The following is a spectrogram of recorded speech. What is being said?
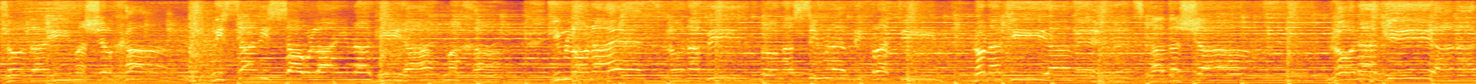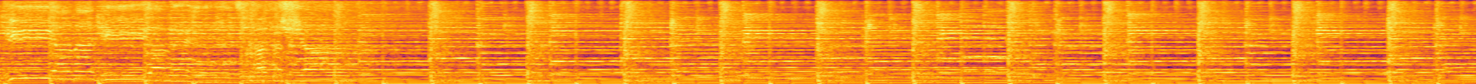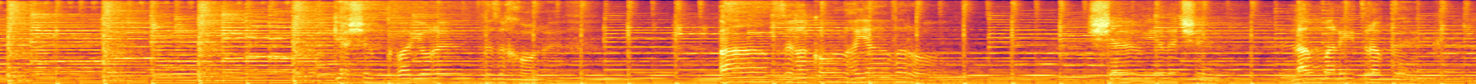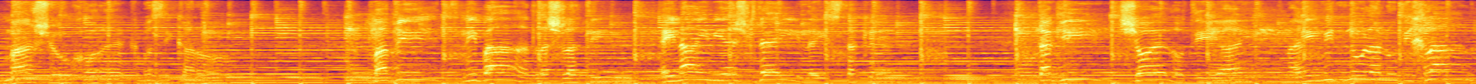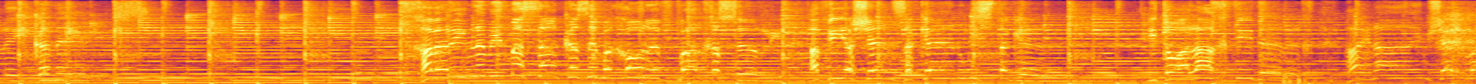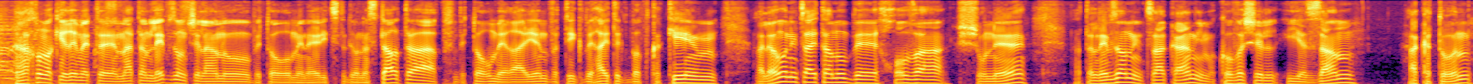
זאת האימא שלך, ניסה ניסה אולי נגיע עד מחר. אם לא נאט, לא נביט, לא נשים לב לפרטים, לא נגיע לארץ חדשה. לא נגיע, נגיע, נגיע לארץ חדשה. כבר יורד וזה חורף, פעם זה הכל היה ורוד. שב ילד שב, למה להתרפק? משהו חורק בזיכרון. מביט מבעד לשלטים, עיניים יש כדי להסתכל. תגיד, שואל אותי האם, האם ייתנו לנו בכלל להיכנס? חברים למין מסע כזה בחורף כבר חסר לי, אבי ישן זקן ומסתגר, איתו הלכתי דרך העיניים שכבר... אנחנו מכירים את אה, נתן לייבזון שלנו בתור מנהל אצטדיון הסטארט-אפ, בתור מראיין ותיק בהייטק בפקקים, אבל היום הוא נמצא איתנו בכובע שונה. נתן לייבזון נמצא כאן עם הכובע של יזם הקטון.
